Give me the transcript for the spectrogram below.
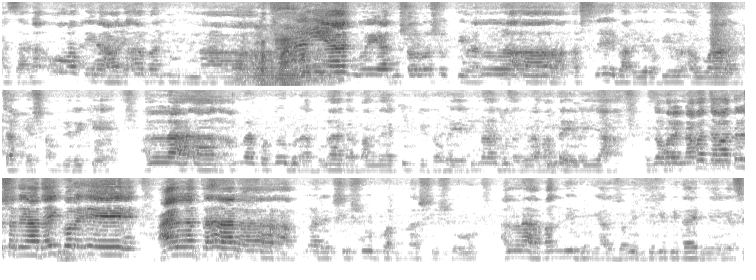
حسنة وقنا عذاب النار. بنيان بنيان شر شد من الله. أفسي بقي ربي الأول أمتك شمد ركي الله أمر كتب ربنا كبنى كتب توحيد জোহরের নামাজ জামাতের সাথে আদায় করে আল্লাহ তাআলা আপনার শিশু কন্যা শিশু আল্লাহ বান্দি দুনিয়ার জমিন থেকে বিদায় নিয়ে গেছে,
